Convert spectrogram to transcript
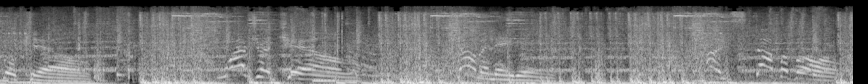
Triple kill! Quadra kill! Dominating! Unstoppable!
